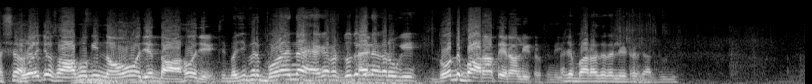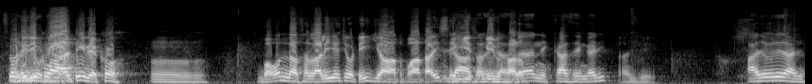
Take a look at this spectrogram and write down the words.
ਅੱਛਾ। ਬੋਲੇ ਚੋਂ ਸਾਫ਼ ਹੋ ਗਈ 9 ਹੋ ਜੇ 10 ਹੋ ਜੇ ਤੇ ਬਾਜੀ ਫਿਰ ਬੋਲਾ ਇੰਨਾ ਹੈਗਾ ਫਿਰ ਦੁੱਧ ਕਿੰਨਾ ਕਰੂਗੀ? ਦੁੱਧ 12 13 ਲੀਟਰ ਸੰਦੀਪ। ਅੱਛਾ 12 13 ਲੀਟਰ ਕਰ ਦੂਗੀ। ਝੋਟੀ ਦੀ। ਕੁਆਲਿਟੀ ਵੇਖੋ। ਹੂੰ। ਬਹੁਤ ਨਸਲ ਵਾਲੀ ਇਹ ਝੋਟੀ ਜਾਤ ਪਾਤ ਵਾਲੀ ਸਿੰਗੀ ਸੰਗੀ ਵਿਖਾ ਲਓ ਨਿੱਕਾ ਸਿੰਘ ਆ ਜੀ। ਹਾਂਜੀ। ਆਜੋ ਵੀਰੇ ਆਜੋ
